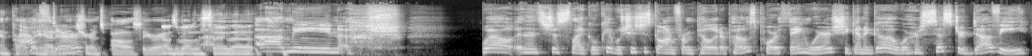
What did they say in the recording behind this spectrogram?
And probably had an insurance policy, right? I was about to say that. I mean, well, and it's just like, okay, well, she's just going from pillar to post, poor thing. Where is she going to go? Where her sister Dovey,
